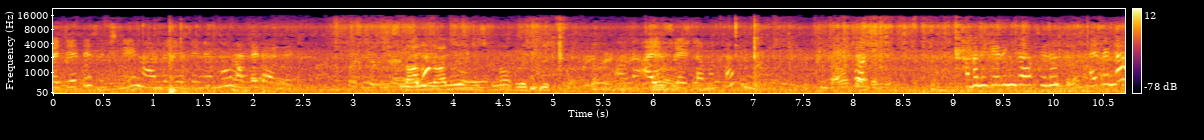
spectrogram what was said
వెజ్ అయితే సిక్స్టీ నాన్ వెజ్ అయితేనేమో హండ్రెడ్ హండ్రెడ్. నాలుగు నాన్ వెజ్ తీసుకున్నాం ఒక వెజ్ తీసుకున్నాం అవునా? ఐదు ప్లేట్ల మొత్తం? అమ్మ నీకేది ఇంకా తిన? అయిపోయిందా?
